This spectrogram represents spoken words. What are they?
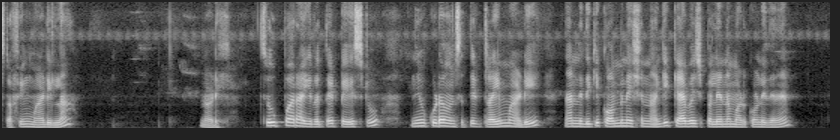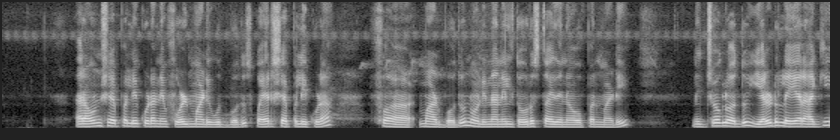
ಸ್ಟಫಿಂಗ್ ಮಾಡಿಲ್ಲ. ನೋಡಿ ಸೂಪರಾಗಿರುತ್ತೆ ಟೇಸ್ಟು ನೀವು ಕೂಡ ಒಂದು ಸತಿ ಟ್ರೈ ಮಾಡಿ. ನಾನು ಇದಕ್ಕೆ ಕಾಂಬಿನೇಷನ್ ಆಗಿ ಕ್ಯಾಬೇಜ್ ಪಲ್ಯನ ಮಾಡ್ಕೊಂಡಿದ್ದೇನೆ. ರೌಂಡ್ ಶೇಪಲ್ಲಿ ಕೂಡ ನೀವು ಫೋಲ್ಡ್ ಮಾಡಿ ಊದ್ಬೋದು. ಸ್ಕ್ವೇರ್ ಶೇಪಲ್ಲಿ ಕೂಡ ಫ, ಮಾಡ್ಬೋದು. ನೋಡಿ, ನಾನಿಲ್ಲಿ ತೋರಿಸ್ತಾ ಇದ್ದೇನೆ ಓಪನ್ ಮಾಡಿ. ನಿಜವಾಗ್ಲೂ ಅದು ಎರಡು ಲೇಯರ್ ಆಗಿ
